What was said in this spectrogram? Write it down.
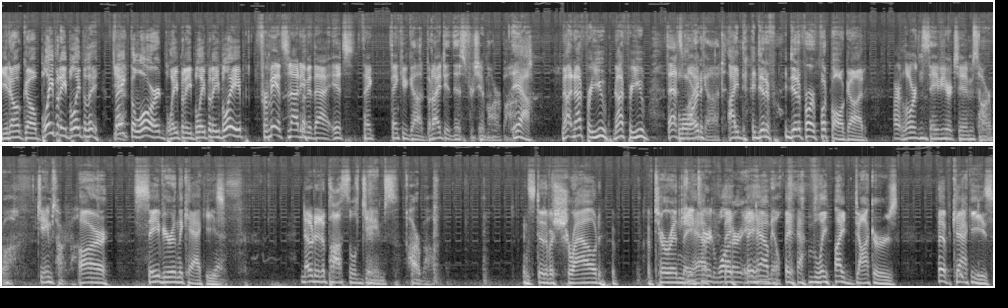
you don't go bleepity bleepity. Thank Yeah. the Lord, bleepity bleepity bleep. for me, it's not even that. It's thank thank you, God, but I did this for Jim Harbaugh. Yeah, not not for you, not for you. That's my Lord. God. I, I did it. For, I did it for our football God, Our Lord and Savior James Harbaugh. James Harbaugh. our Savior in the khakis. Noted apostle James Harbaugh. Instead of a shroud of, of Turin, they He have turned water they, they have milk. they have Levi Dockers of khakis.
